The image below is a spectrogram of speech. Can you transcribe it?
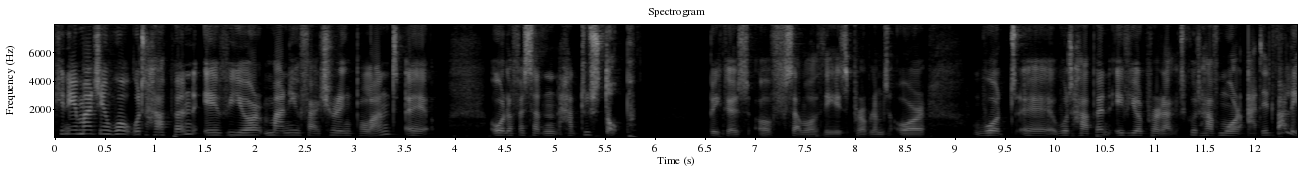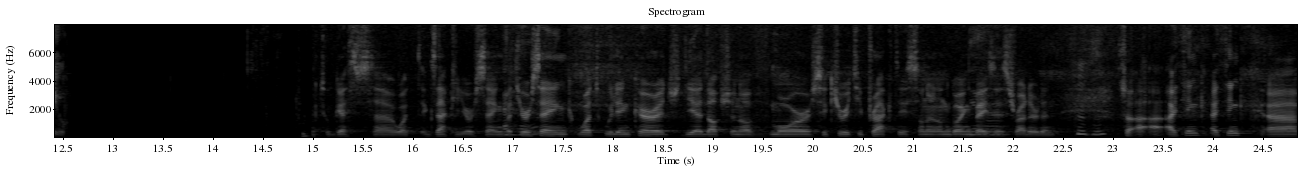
can you imagine what would happen if your manufacturing plant all of a sudden had to stop because of some of these problems? Or what uh, would happen if your product could have more added value? to guess uh, what exactly you're saying, but you're saying what will encourage the adoption of more security practice on an ongoing Yeah. basis rather than. So I, I think I think uh,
